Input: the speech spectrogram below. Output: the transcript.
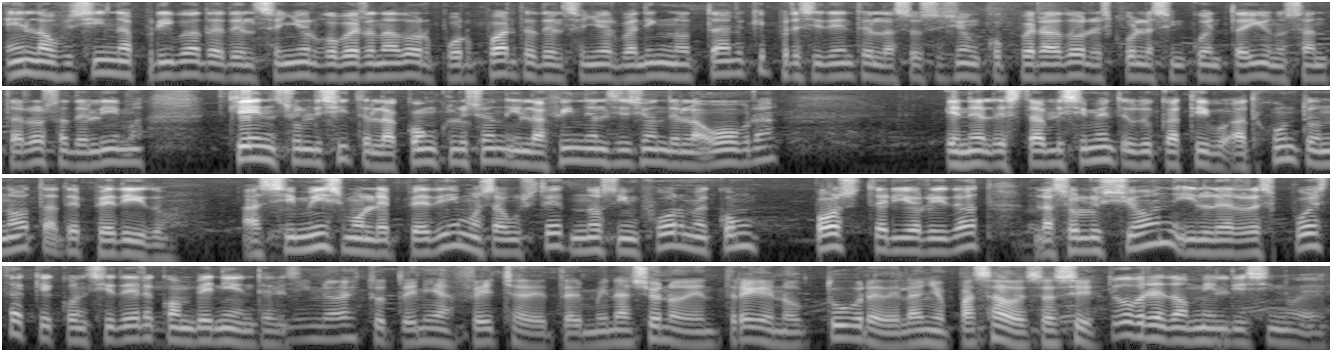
en la oficina privada del señor gobernador por parte del señor Benigno Tarque, presidente de la Asociación Cooperadora Escuela 51 Santa Rosa de Lima, quien solicita la conclusión y la finalización de la obra en el establecimiento educativo adjunto nota de pedido. Asimismo, le pedimos a usted nos informe con posterioridad la solución y la respuesta que considere conveniente. ¿Y no esto tenía fecha de terminación o de entrega en octubre del año pasado, es así? Octubre de 2019.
